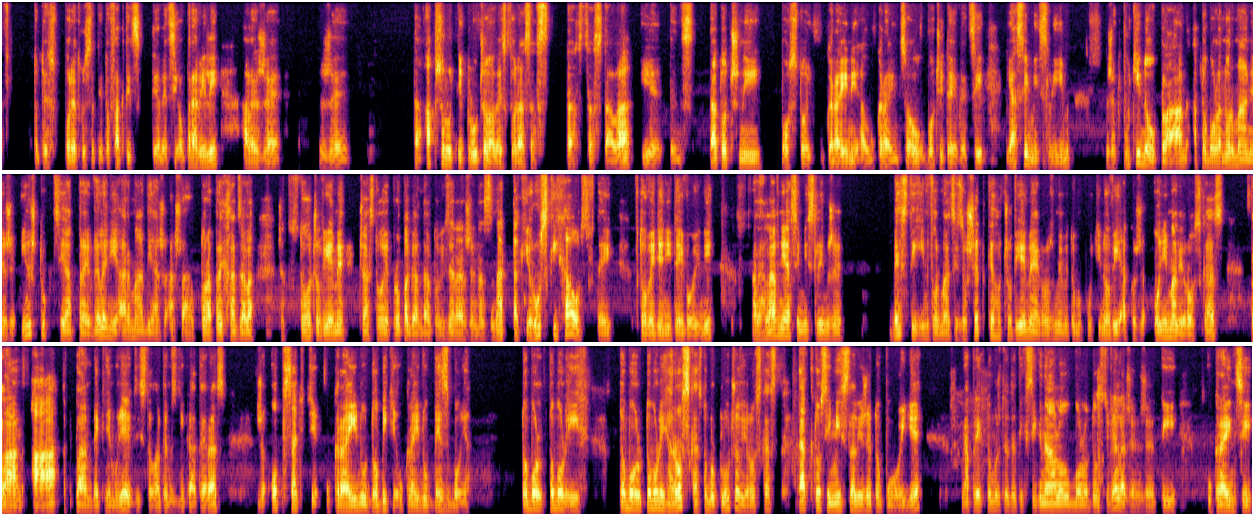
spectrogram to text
toto je v poriadku, že sa tieto faktické veci opravili, ale že, že tá absolútne kľúčová vec, ktorá sa, sa stala, je ten statočný postoj Ukrajiny a Ukrajincov voči tej veci. Ja si myslím, že Putinov plán, a to bola normálne, že inštrukcia pre velenie armády, až, až, ktorá prechádzala, čak z toho, čo vieme, časť toho je propaganda, ale to vyzerá, že na znať taký ruský chaos v, tej, v tom vedení tej vojny. Ale hlavne ja si myslím, že bez tých informácií, zo všetkého, čo vieme, ak rozumieme tomu Putinovi, akože oni mali rozkaz, plán a plán B k nemu neexistoval, ten vzniká teraz, že obsaďte Ukrajinu, dobite Ukrajinu bez boja. To bol, to bol ich to bol, to bol ich rozkaz, to bol kľúčový rozkaz. Takto si mysleli, že to pôjde. Napriek tomu, že teda tých signálov bolo dosť veľa, že, že tí Ukrajinci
